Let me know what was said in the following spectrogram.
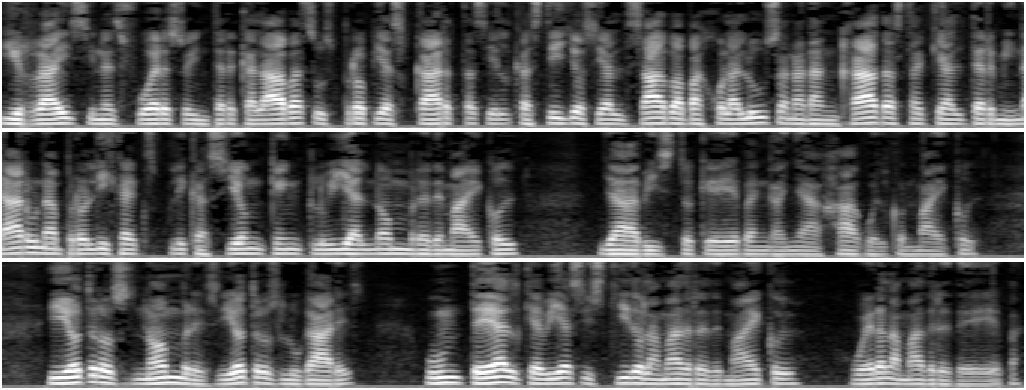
y Ray sin esfuerzo intercalaba sus propias cartas y el castillo se alzaba bajo la luz anaranjada hasta que al terminar una prolija explicación que incluía el nombre de Michael, ya ha visto que Eva engaña a Howell con Michael, y otros nombres y otros lugares, un té al que había asistido la madre de Michael, o era la madre de Eva,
